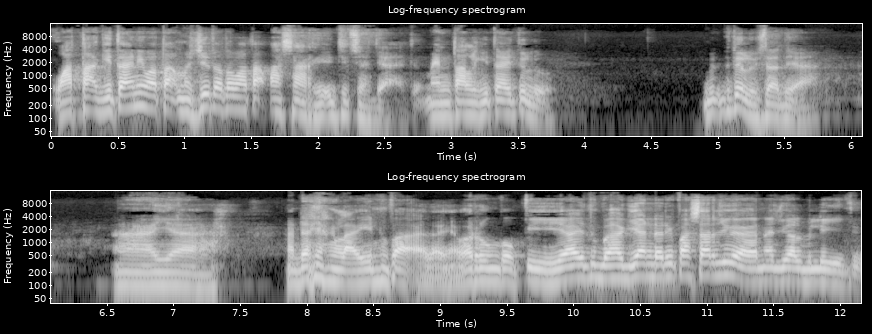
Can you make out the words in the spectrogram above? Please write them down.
Watak kita ini watak masjid atau watak pasar, itu saja. Itu. Mental kita itu loh. Betul Ustaz ya? Nah ya, ada yang lain Pak, warung kopi. Ya itu bagian dari pasar juga karena jual beli itu.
